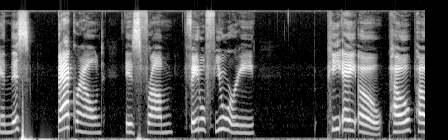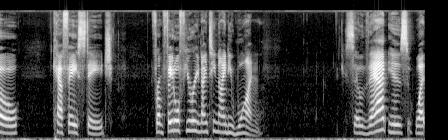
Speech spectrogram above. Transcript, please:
and this background is from Fatal Fury PAO, Po Po Cafe stage from Fatal Fury 1991. So that is what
